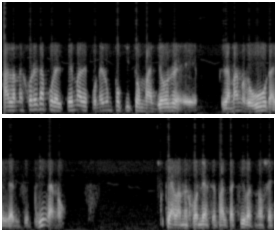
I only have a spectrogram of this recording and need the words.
a lo mejor era por el tema de poner un poquito mayor eh, la mano dura y la disciplina, ¿no? Que a lo mejor le hace falta a Chivas, no sé.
